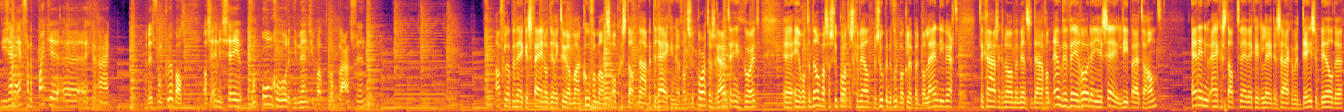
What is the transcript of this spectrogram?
die zijn echt van het padje eh, geraakt. Het is voor een club als, als NEC van ongehoorde dimensie wat, wat plaatsvindt. Afgelopen week is Feyenoord-directeur Mark Koevermans opgestapt na bedreigingen van supporters, ruiten ingegooid. Eh, in Rotterdam was er supportersgeweld. Bezoekende voetbalclub uit Berlijn die werd te grazen genomen. Mensen daarvan MVV Roda JC liep uit de hand. En in uw eigen stad, twee weken geleden, zagen we deze beelden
